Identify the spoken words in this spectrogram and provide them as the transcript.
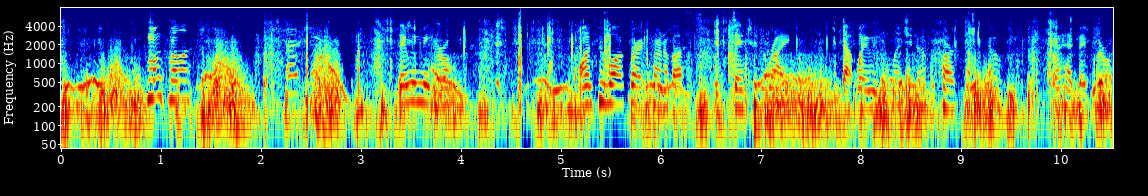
Come on, Camilla. Stay with me, girl. Why don't you walk right in front of us stay to the right? That way we can let you know if a car's coming. Go. Go ahead, baby girl.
